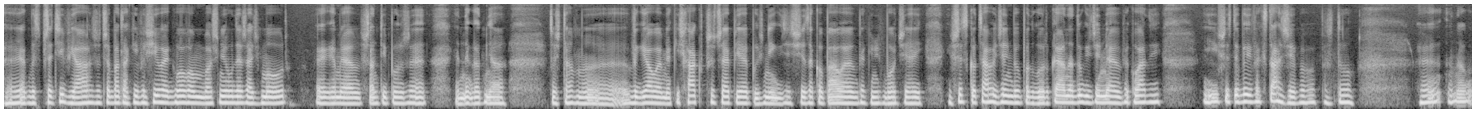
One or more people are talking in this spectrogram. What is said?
E, jakby sprzeciwia, że trzeba taki wysiłek głową właśnie uderzać w mur. Ja miałem w Szantipurze jednego dnia coś tam e, wygiąłem, jakiś hak w przyczepie, później gdzieś się zakopałem w jakimś błocie i, i wszystko, cały dzień był pod górkę, a na drugi dzień miałem wykład i, i wszyscy byli w ekstazie, bo po prostu E, no,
